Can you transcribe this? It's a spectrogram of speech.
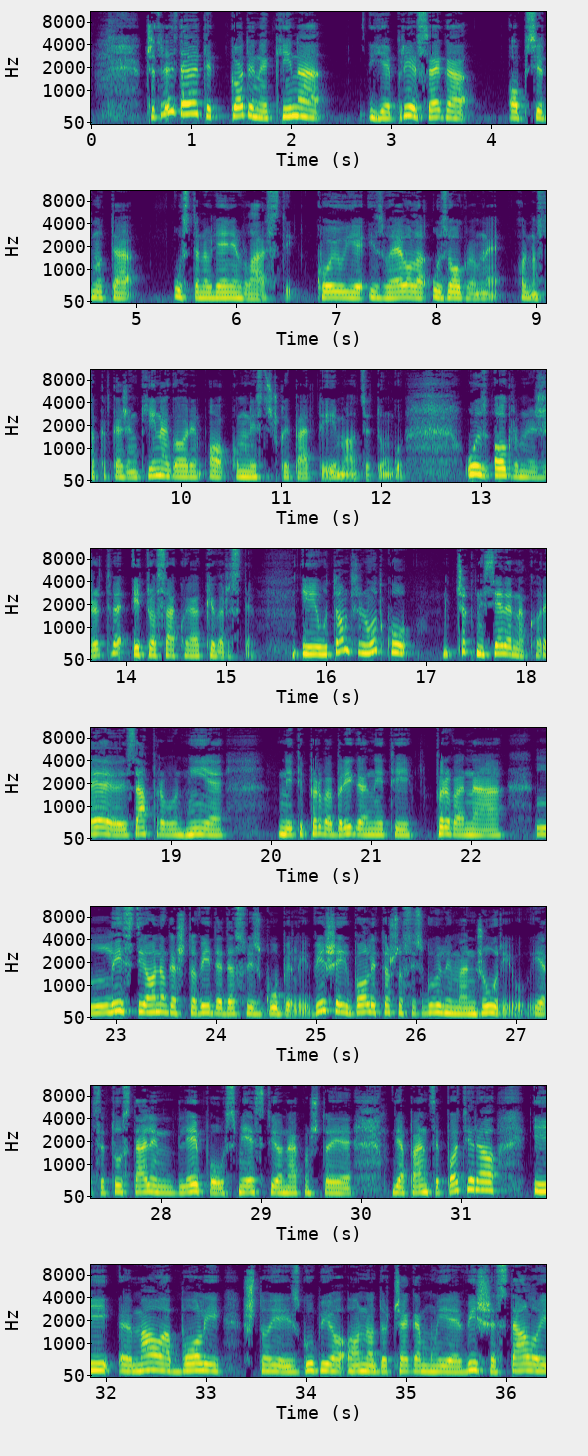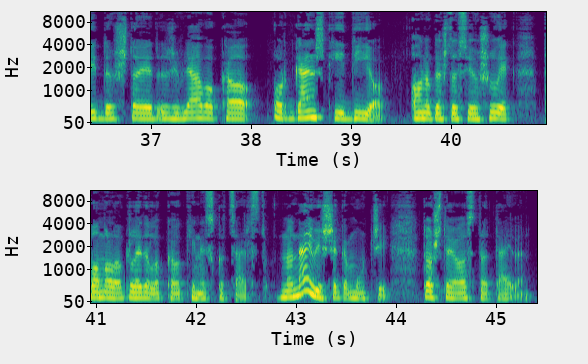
49. godine Kina je prije svega opsjednuta ustanovljenjem vlasti koju je izvojevala uz ogromne, odnosno kad kažem Kina, govorim o komunističkoj partiji Mao Tse-tungu, uz ogromne žrtve i to svakojake vrste. I u tom trenutku čak ni Sjeverna Koreja joj zapravo nije niti prva briga, niti prva na listi onoga što vide da su izgubili. Više ih boli to što su izgubili Manđuriju, jer se tu Stalin lijepo usmjestio nakon što je Japance potjerao i e, Mao boli što je izgubio ono do čega mu je više stalo i do što je doživljavao kao organski dio onoga što se još uvijek pomalo gledalo kao kinesko carstvo. No najviše ga muči to što je ostao Tajvan.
